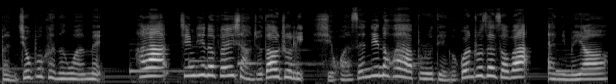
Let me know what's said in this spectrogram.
本就不可能完美。好啦，今天的分享就到这里。喜欢三金的话，不如点个关注再走吧，爱你们哟。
